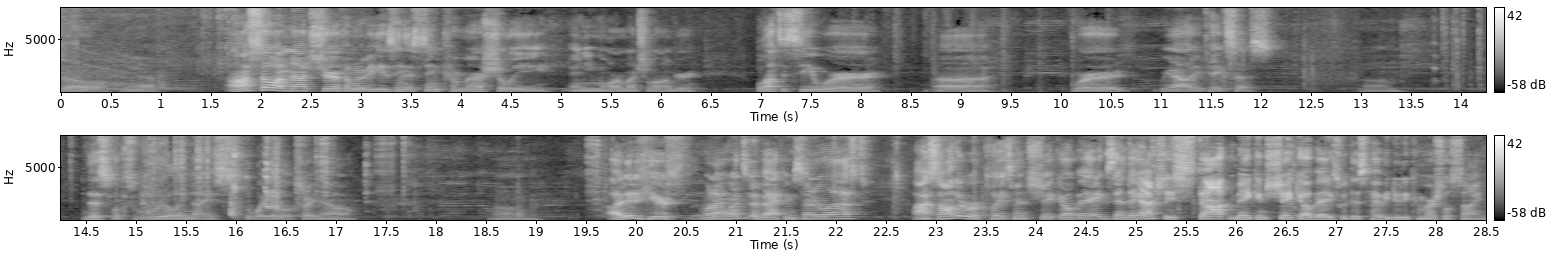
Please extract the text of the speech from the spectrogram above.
So, yeah. Also, I'm not sure if I'm going to be using this thing commercially anymore much longer. We'll have to see where uh, where reality takes us. Um, this looks really nice the way it looks right now. Um, I did hear, when I went to the vacuum center last, I saw the replacement shakeout bags and they actually stopped making shakeout bags with this heavy duty commercial sign.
